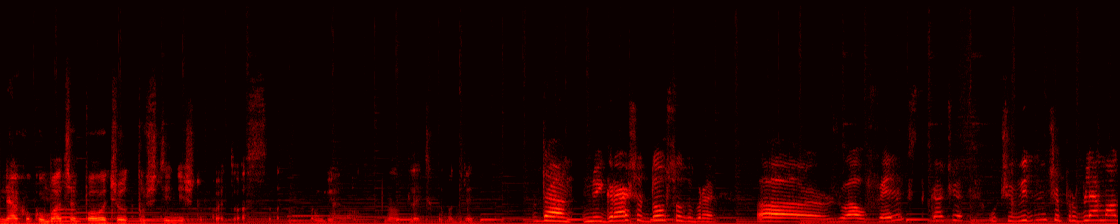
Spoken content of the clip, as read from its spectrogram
няколко мача е повече от почти нищо, което аз съм гледал на Атлетико Мадрид. Да, но играеше доста добре. А, Жуал Феликс, така че очевидно, че проблема,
